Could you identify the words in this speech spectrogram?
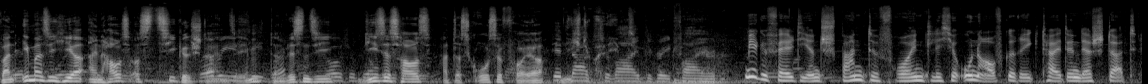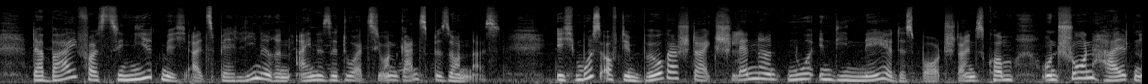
Wann immer Sie hier ein Haus aus Ziegelstein sehen, dann wissen Sie, dieses Haus hat das große Feuer nicht überlebt. Mir gefällt die entspannte, freundliche Unaufgeregtheit in der Stadt. Dabei fasziniert mich als Berlinerin eine Situation ganz besonders. Ich muss auf dem Bürgersteig schlendernd nur in die Nähe des Bordsteins kommen und schon halten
